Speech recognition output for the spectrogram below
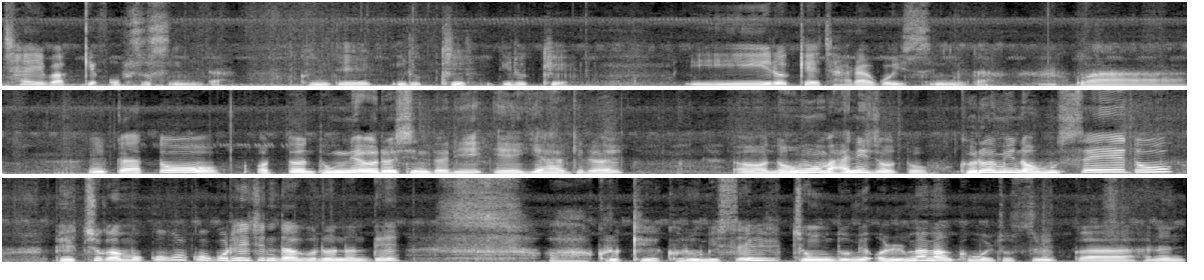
차이밖에 없었습니다. 근데 이렇게 이렇게 이렇게 자라고 있습니다. 와. 그러니까 또 어떤 동네 어르신들이 얘기하기를 어, 너무 많이 줘도 그름이 너무 세도 배추가 뭐 꼬글꼬글해진다 그러는데 아, 그렇게 그름이 셀 정도면 얼마만큼을 줬을까 하는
